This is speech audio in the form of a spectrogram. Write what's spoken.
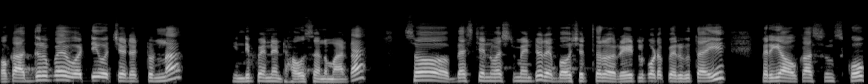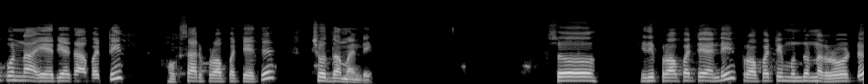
ఒక అర్ధ రూపాయి వడ్డీ వచ్చేటట్టున్న ఇండిపెండెంట్ హౌస్ అన్నమాట. సో బెస్ట్ ఇన్వెస్ట్మెంట్ రేపు భవిష్యత్తులో రేట్లు కూడా పెరుగుతాయి. పెరిగే అవకాశం స్కోప్ ఉన్న ఏరియా కాబట్టి ఒకసారి ప్రాపర్టీ అయితే చూద్దామండి. సో ఇది ప్రాపర్టీ అండి. ప్రాపర్టీ ముందున్న రోడ్డు.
